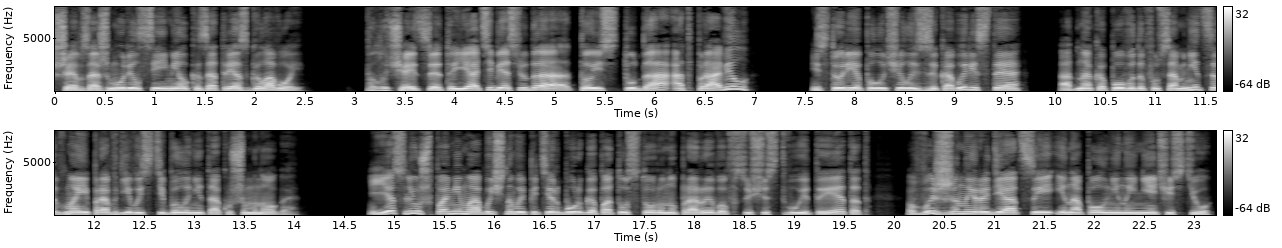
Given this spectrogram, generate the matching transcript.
Шеф зажмурился и мелко затряс головой. «Получается, это я тебя сюда, то есть туда отправил?» История получилась заковыристая, однако поводов усомниться в моей правдивости было не так уж и много. Если уж помимо обычного Петербурга по ту сторону прорывов существует и этот, выжженный радиацией и наполненный нечистью,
